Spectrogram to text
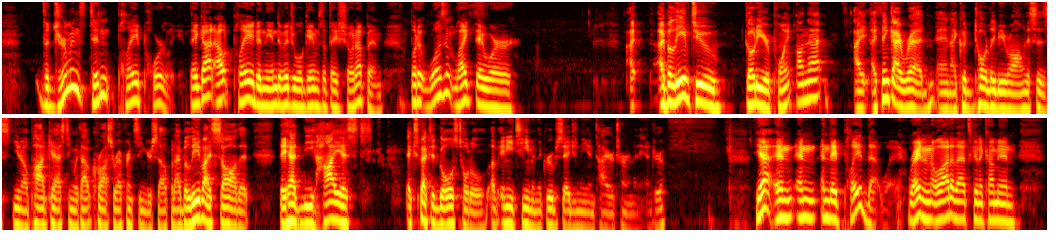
the Germans didn't play poorly. They got outplayed in the individual games that they showed up in, but it wasn't like they were. I I believe to go to your point on that. I, I think I read, and I could totally be wrong. This is, you know, podcasting without cross referencing yourself, but I believe I saw that they had the highest expected goals total of any team in the group stage in the entire tournament, Andrew. Yeah, and and and they played that way, right? And a lot of that's going to come in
